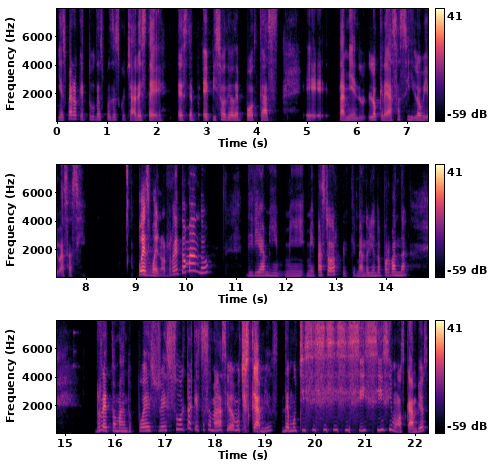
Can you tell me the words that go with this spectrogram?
Y espero que tú después de escuchar este, este episodio de podcast eh, también lo creas así, lo vivas así. Pues bueno, retomando, diría mi mi mi pastor, que me ando yendo por banda retomando, pues resulta que esta semana ha sido muchos cambios, de muchisisisisisísimos cambios.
